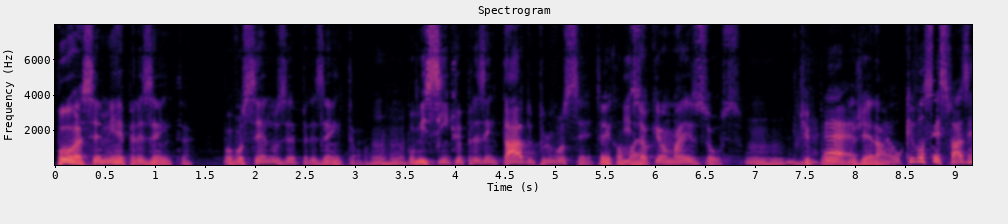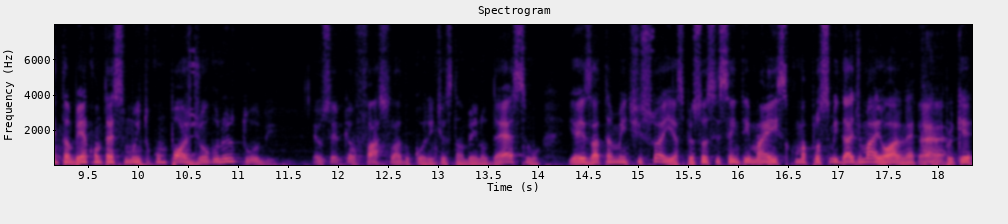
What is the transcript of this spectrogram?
Porra, você me representa. Pô, você nos representam. Pô, me sinto representado por você. Uhum. Isso é. é. o que eu mais ouço. Tipo, É, no geral. o que vocês fazem também acontece muito com pós-jogo no YouTube. Eu sei porque eu faço lá do Corinthians também no décimo, e é exatamente isso aí. As pessoas se sentem mais com uma proximidade maior, né, cara? É. Porque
